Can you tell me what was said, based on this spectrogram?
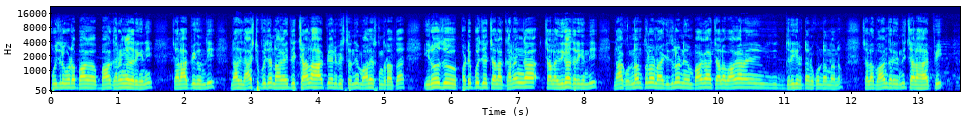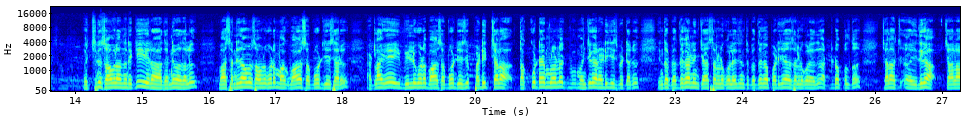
పూజలు కూడా బాగా బాగా ఘనంగా జరిగినాయి. చాలా హ్యాపీగా ఉంది. నాది లాస్ట్ పూజ. నాకైతే చాలా హ్యాపీ అనిపిస్తుంది మాలేసుకున్న తర్వాత. ఈరోజు పడి పూజ చాలా ఘనంగా చాలా చాలా ఇదిగా జరిగింది. నాకు ఉన్నంతలో నాకు ఇదిలో నేను బాగా చాలా బాగా జరిగినట్టు అనుకుంటున్నాను. చాలా బాగా జరిగింది చాలా హ్యాపీ. వచ్చిన స్వాములందరికీ నా ధన్యవాదాలు. మా సన్నిధామ స్వాములు కూడా మాకు బాగా సపోర్ట్ చేశారు. అట్లాగే ఈ వీళ్ళు కూడా బాగా సపోర్ట్ చేసి పడి చాలా తక్కువ టైంలోనే మంచిగా రెడీ చేసి పెట్టారు. ఇంత పెద్దగా నేను చేస్తాను అనుకోలేదు ఇంత పెద్దగా పడి చేస్తాను అనుకోలేదు అట్టడప్పులతో చాలా ఇదిగా చాలా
